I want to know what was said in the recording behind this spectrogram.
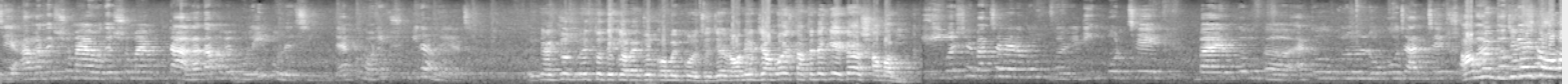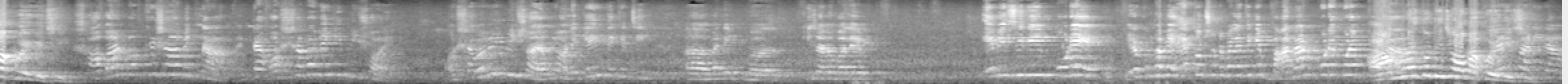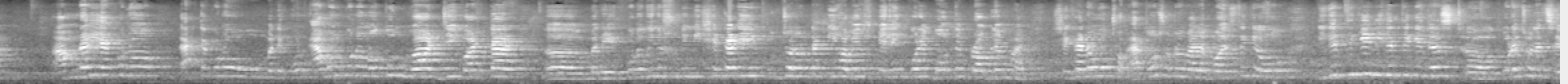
যে আমাদের সময় আর ওদের সময়টা আলাদা হবে বলেই বলেছি। এখন অনেক সুবিধা হয়ে গেছে। একজন এই তো দেখলাম একজন কমেন্ট করেছে যে রনের যা বয়স তাতে নাকি এটা স্বাভাবিক। এই বয়সের বাচ্চারা এরকম রিডিং করছে বা এরকম এতগুলো লোগো জানছে আমরা নিজেরাই তো অবাক হয়ে গেছি। সবার পক্ষে স্বাভাবিক না একটা অস্বাভাবিকই বিষয়। অস্বাভাবিক বিষয় আমি অনেকেই দেখেছি মানে কি যেন বলে এবিসিডি পড়ে এরকম ভাবে এত ছোটবেলা থেকে বানান করে করে আমরা তো নিজে অবাক হয়ে গেছি। আমরাই এখনও একটা কোনো মানে কোন- এমন কোনো নতুন ওয়ার্ড যে ওয়ার্ডটার মানে কোনোদিনও শুনিনি সেটারই উচ্চারণটা কি হবে স্পেলিং করে বলতে প্রবলেম হয়। সেখানেও এত ছোট বয়স থেকে ও নিজের থেকেই নিজের থেকে জাস্ট করে চলেছে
